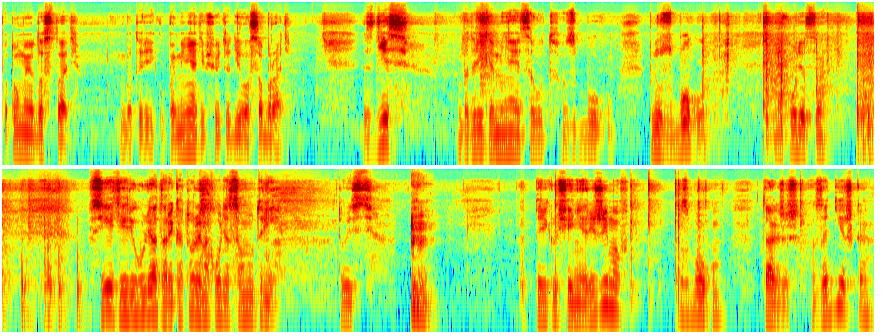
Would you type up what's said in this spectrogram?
потом ее достать, батарейку поменять и все это дело собрать. Здесь батарейка меняется вот сбоку. Плюс сбоку находятся все эти регуляторы, которые находятся внутри. То есть переключение режимов сбоку, также задержка,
